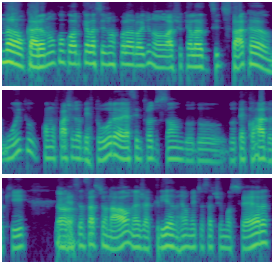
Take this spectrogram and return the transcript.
Não, cara, eu não concordo que ela seja uma Polaroid, não. Eu acho que ela se destaca muito como faixa de abertura. Essa introdução do, do, do teclado aqui é Ah, sensacional, né? Já cria realmente essa atmosfera.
